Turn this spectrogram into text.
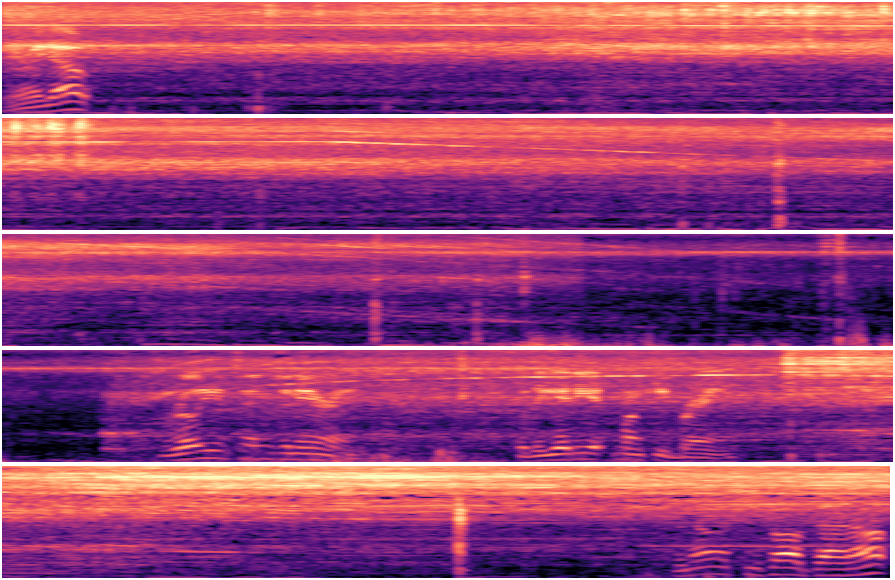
There we go. Brilliant engineering for the idiot monkey brain. So now that she's all done up.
